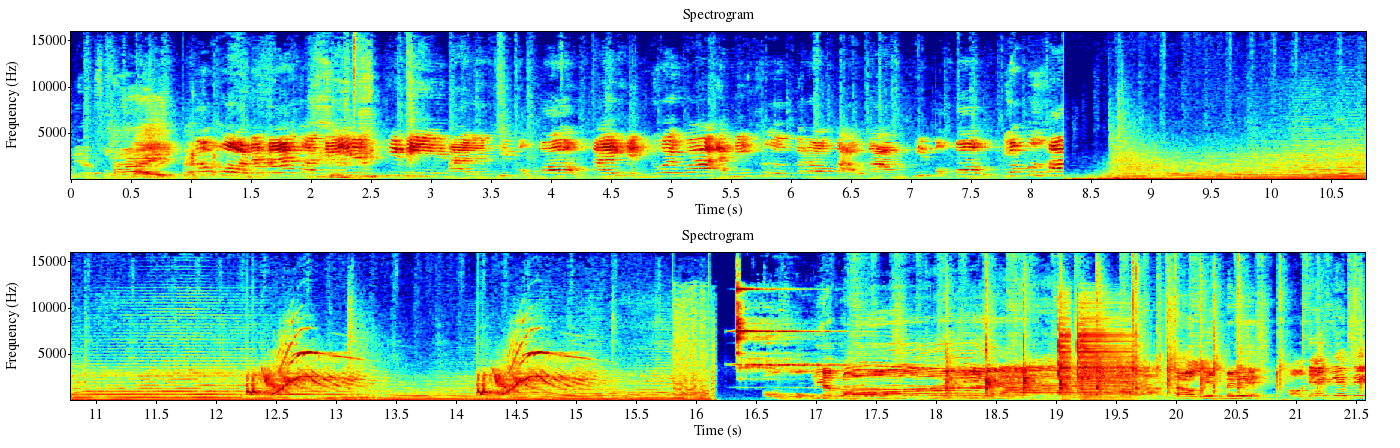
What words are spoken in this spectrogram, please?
เนี่ยทรงใช่ต้องโหวตนะคะตอนนี้พี่มีทาเลนพี่ ปกป้อง ใครเห็นด้วยว่าอันนี้คือกระดองเต่าตามพี่ปกป้อง ยกมือครับ โอ้โหเรียบร้อยเต่าวินไปดิโอเคเกมนี้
